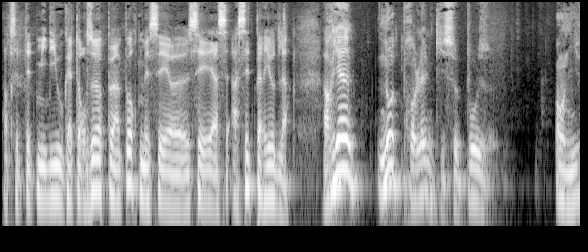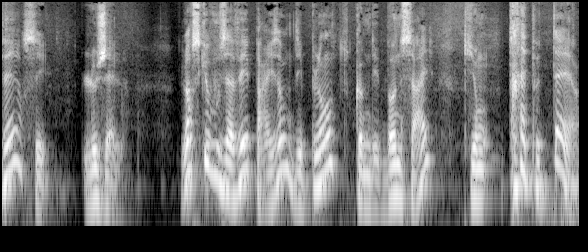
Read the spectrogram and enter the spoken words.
Alors, c'est peut-être midi ou 14 heures, peu importe, mais c'est euh, c'est à, à, cette période-là. Alors, il y a un autre problème qui se pose en hiver, c'est le gel. Lorsque vous avez, par exemple, des plantes comme des bonsaïs qui ont très peu de terre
